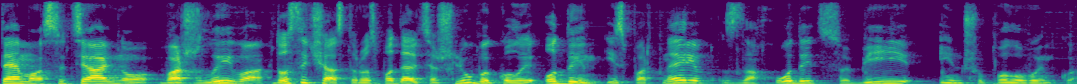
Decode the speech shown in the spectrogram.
тема соціально важлива. Досить часто розпадаються шлюби, коли один із партнерів знаходить собі іншу половинку.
